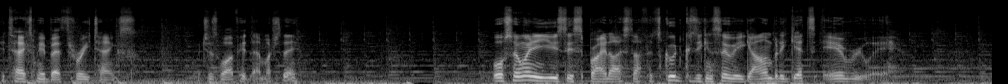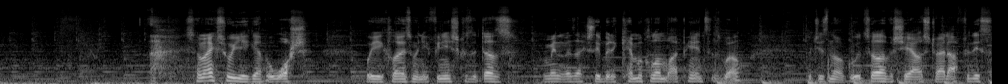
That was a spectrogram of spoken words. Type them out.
it takes me about three tanks, which is why I've hit that much there. Also when you use this spray dye stuff, it's good because you can see where you're going, but it gets everywhere. So make sure you have a wash where your clothes when you finish because it does, I mean there's actually a bit of chemical on my pants as well, which is not good, so I'll have a shower straight after this.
